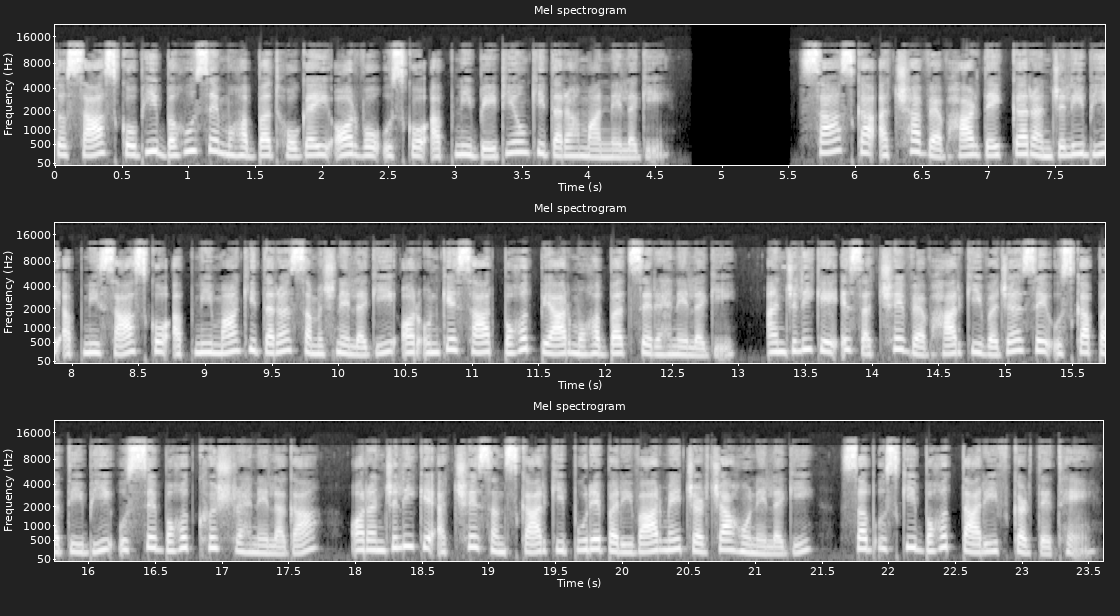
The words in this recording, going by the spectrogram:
तो सास को भी बहू से मोहब्बत हो गई और वो उसको अपनी बेटियों की तरह मानने लगी। सास का अच्छा व्यवहार देखकर अंजलि भी अपनी सास को अपनी माँ की तरह समझने लगी और उनके साथ बहुत प्यार मोहब्बत से रहने लगी। अंजलि के इस अच्छे व्यवहार की वजह से उसका पति भी उससे बहुत खुश रहने लगा और अंजलि के अच्छे संस्कार की पूरे परिवार में चर्चा होने लगी, सब उसकी बहुत तारीफ़ करते थे।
